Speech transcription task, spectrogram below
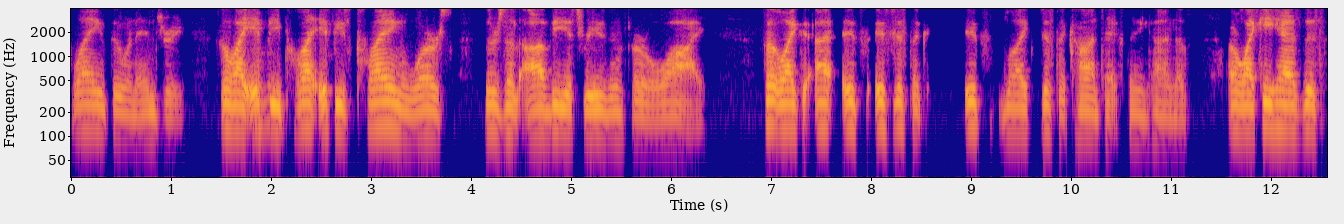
playing through an injury. So like mm-hmm. if he play if he's playing worse, there's an obvious reason for why. So like uh, it's it's just a it's like just a context thing kind of, or like he has this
